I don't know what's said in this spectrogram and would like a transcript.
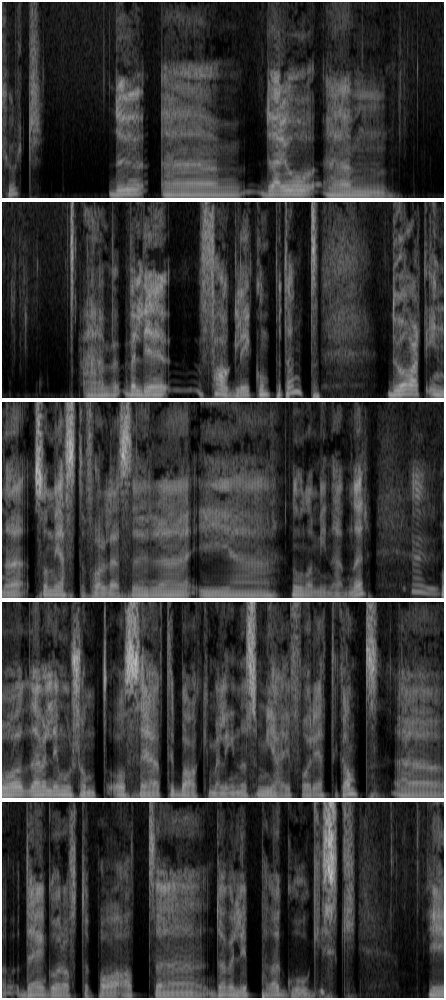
kult. Du, eh, du er jo eh, veldig faglig kompetent. Du har vært inne som gjesteforeleser eh, i eh, noen av mine emner. Mm. Og det er veldig morsomt å se tilbakemeldingene som jeg får i etterkant. Eh, det går ofte på at du er veldig pedagogisk i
